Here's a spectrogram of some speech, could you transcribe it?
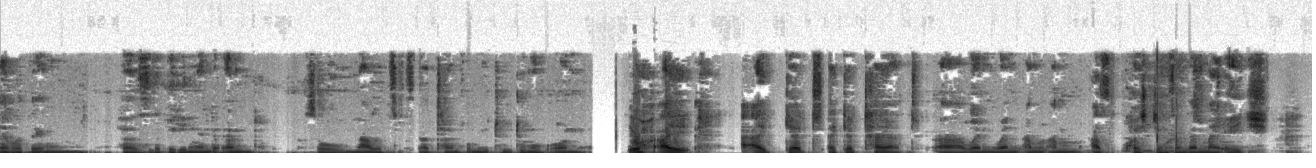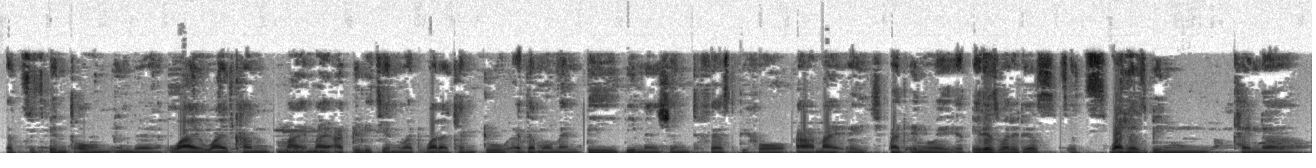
everything has the beginning and the end. So now it's, it's that time for me to, to move on. Yo, I I get I get tired uh, when when I'm I'm asked questions and then my age it's, it's been thrown in there. Why why can't my, my ability and what, what I can do at the moment be be mentioned first before uh, my age? But anyway, it, it is what it is. It's what has been kind of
